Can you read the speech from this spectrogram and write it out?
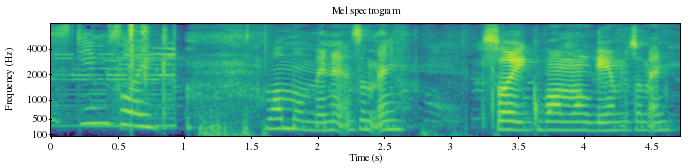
this game for like one more minute or something. It's like one more game or something.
